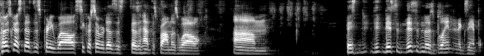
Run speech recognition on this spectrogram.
Postgres does this pretty well. SQL Server does this doesn't have this problem as well. Um, this, this, this is the most blatant example.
